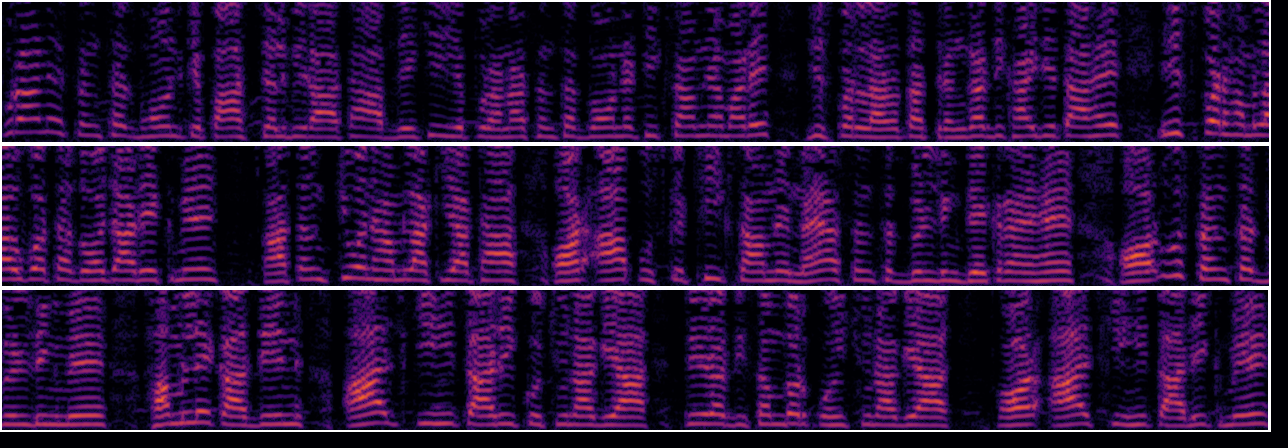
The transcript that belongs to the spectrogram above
पुराने संसद भवन के पास चल भी रहा था। आप देखिए, ये पुराना संसद भवन है ठीक सामने हमारे, जिस पर लहराता तिरंगा दिखाई देता है। इस पर हमला हुआ था 2001 में। आतंकियों ने हमला किया था और आप उसके ठीक सामने नया संसद बिल्डिंग देख रहे हैं और उस संसद बिल्डिंग में हमले का दिन आज की ही तारीख को चुना गया। तेरह दिसंबर को ही चुना गया और आज की ही तारीख में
